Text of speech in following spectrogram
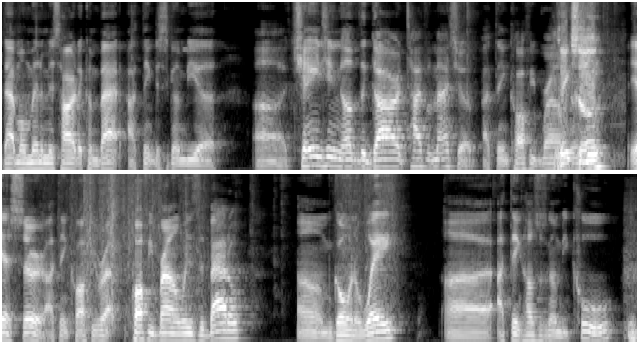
That momentum is hard to combat. I think this is gonna be a uh changing of the guard type of matchup. I think Coffee Brown. think so? Yes, sir. I think Coffee Coffee Brown wins the battle. Um, going away. Uh, I think Hustle's gonna be cool. You know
